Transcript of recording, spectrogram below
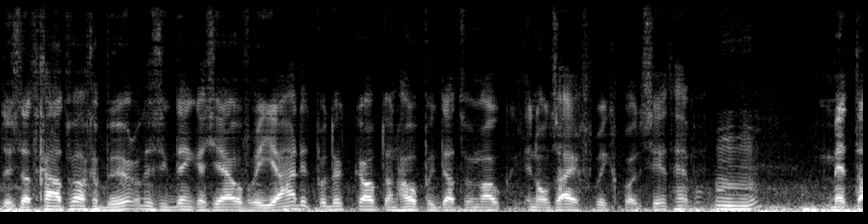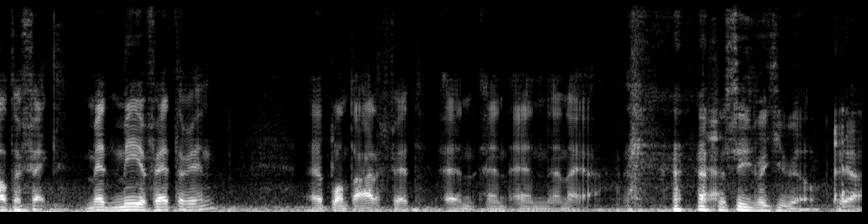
Dus dat gaat wel gebeuren. Dus ik denk als jij over een jaar dit product koopt, dan hoop ik dat we hem ook in onze eigen fabriek geproduceerd hebben. Mhm. Met dat effect. Met meer vet erin. eh, plantaardig vet. En, en, en eh, nou ja, precies wat je wil. Ja.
